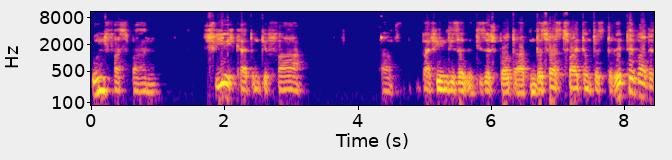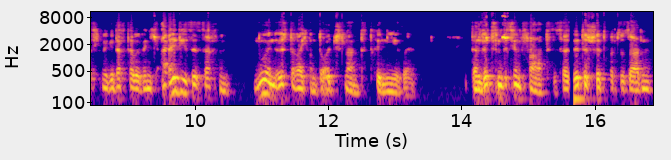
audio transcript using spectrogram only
unfassbaren Schwierigkeit und Gefahr äh, bei vielen dieser, dieser Sportarten. Das war das Zweite. Und das Dritte war, dass ich mir gedacht habe, wenn ich all diese Sachen nur in Österreich und Deutschland trainiere, dann wird es ein bisschen fad. Das heißt, der dritte Schritt war zu sagen,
